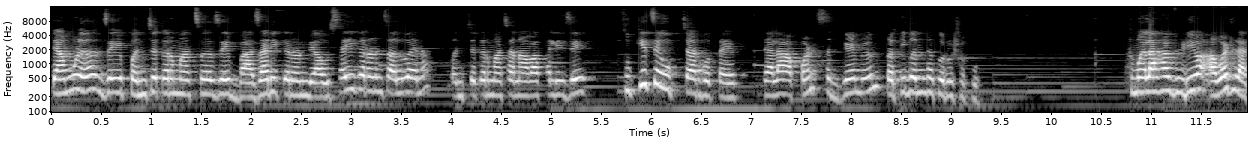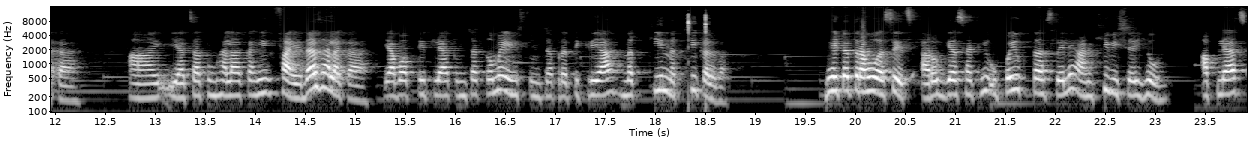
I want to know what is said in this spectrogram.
त्यामुळं जे पंचकर्माचं जे बाजारीकरण व्यावसायीकरण चालू आहे ना पंचकर्माच्या नावाखाली जे चुकीचे उपचार होत आहेत त्याला आपण सगळे मिळून प्रतिबंध करू शकू. तुम्हाला हा व्हिडिओ आवडला का? याचा तुम्हाला काही फायदा झाला का? या बाबतीतल्या तुमच्या कमेंट्स तुमच्या प्रतिक्रिया नक्की नक्की कळवा. भेटत राहू असेच आरोग्यासाठी उपयुक्त असलेले आणखी विषय घेऊन आपल्याच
